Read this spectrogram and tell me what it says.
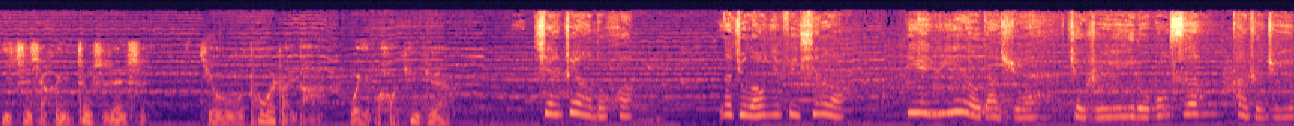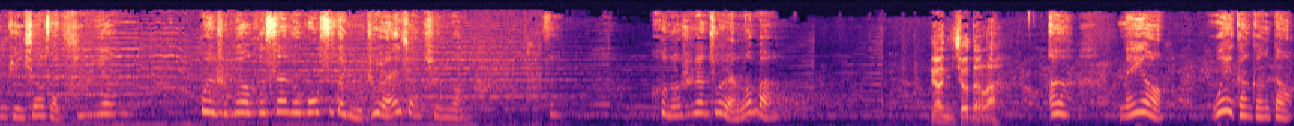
一直想和你正式认识，就托我转达，我也不好拒绝。既然这样的话，那就劳您费心了。毕业于一流大学，就职于一流公司。看上去英俊潇洒的精英，为什么要和三流公司的女职员相亲呢？可能是认错人了吧？让你久等了。嗯，没有，我也刚刚到。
